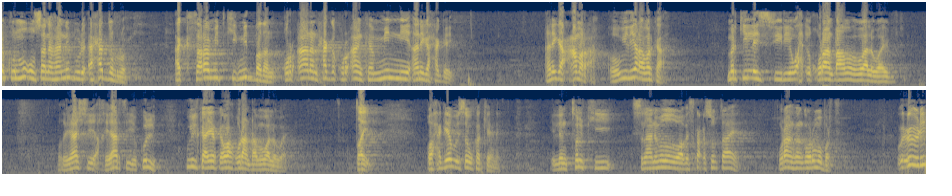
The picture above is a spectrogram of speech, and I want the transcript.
yakun ma uusan ahaanin buu ihi axadun ruux akara midki mid badan qur'aanan xagga qur'aanka minii aniga xaggayga aniga camar ah oo wiil yar ah markaa markii la isfiiriyey wax i qur'aan dhaamaba waa la waayey buui odayaashii akhyaartii iyo kulli wiilkaa yarkaa wax qur'aan dhaama waa la waayey. Ayib oo xaggee buu isagu ka keenay. Ilan tolkii islaamnimadooda waaba iska cusub tahaye qur'aankan goormuu bartay. Wuxuu yidhi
